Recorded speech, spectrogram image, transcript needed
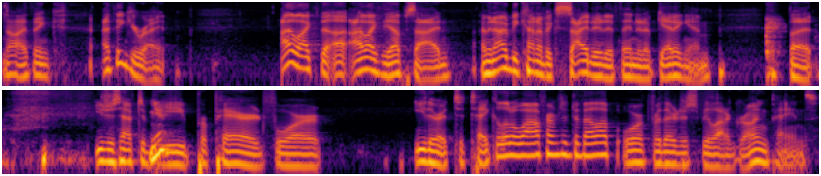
No, I think I think you're right. I like the uh, I like the upside. I mean, I would be kind of excited if they ended up getting him, but you just have to be yeah. prepared for either it to take a little while for him to develop or for there just to be a lot of growing pains,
